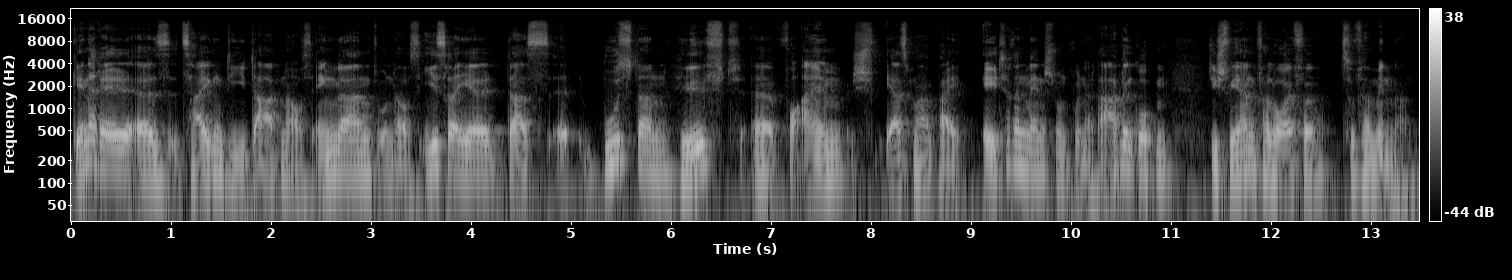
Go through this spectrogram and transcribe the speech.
generell äh, zeigen die Daten aus England und aus Israel, dass äh, Boostern hilft, äh, vor allem erstmal bei älteren Menschen und vulnerablen Gruppen, die schweren Verläufe zu vermindern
